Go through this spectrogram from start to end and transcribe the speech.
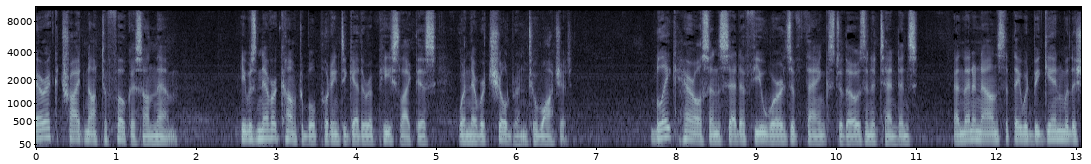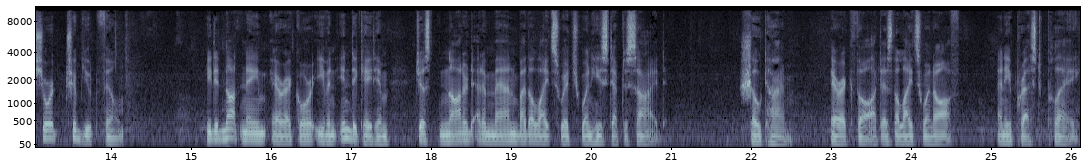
Eric tried not to focus on them. He was never comfortable putting together a piece like this when there were children to watch it. Blake Harrelson said a few words of thanks to those in attendance and then announced that they would begin with a short tribute film. He did not name Eric or even indicate him, just nodded at a man by the light switch when he stepped aside. Showtime, Eric thought as the lights went off, and he pressed play.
